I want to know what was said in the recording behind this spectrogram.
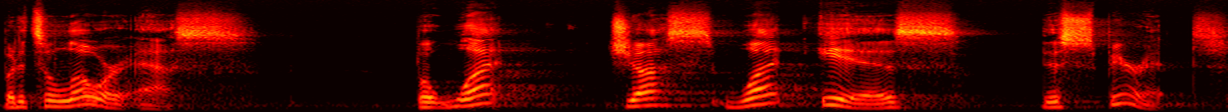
but it's a lower s. But what just, what is this spirit?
